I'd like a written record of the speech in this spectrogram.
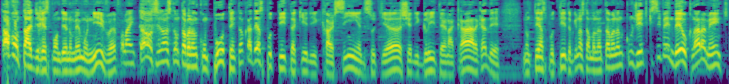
Tá à vontade de responder no mesmo nível, é falar, então, se nós estamos trabalhando com puta, então cadê as putitas aqui de carcinha, de sutiã, cheia de glitter na cara, cadê? Não tem as putitas, porque nós estamos trabalhando, trabalhando com gente que se vendeu, claramente.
